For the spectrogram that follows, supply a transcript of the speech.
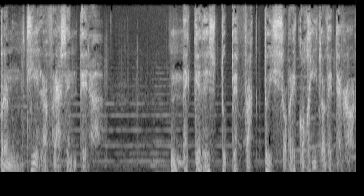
pronuncié la frase entera. Me quedé estupefacto y sobrecogido de terror.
